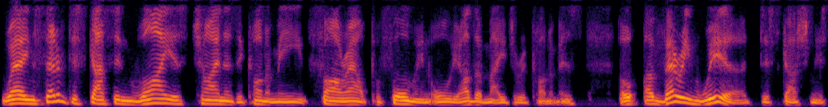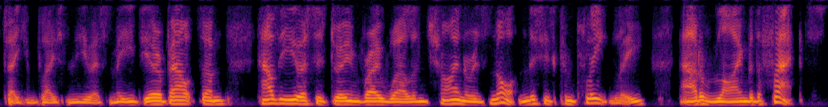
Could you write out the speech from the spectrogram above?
where instead of discussing why is China's economy far outperforming all the other major economies, a, a very weird discussion is taking place in the US media about um, how the US is doing very well and China is not. And this is completely out of line with the facts.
